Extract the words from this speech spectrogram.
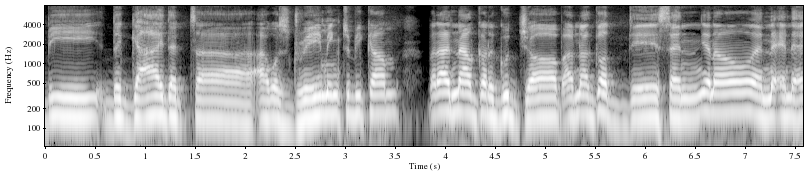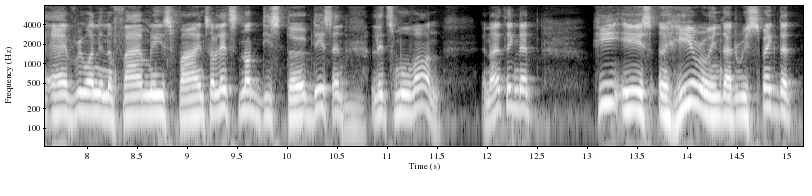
be the guy that uh, I was dreaming to become." But I now got a good job. and I now got this, and you know, and and everyone in the family is fine. So let's not disturb this, and let's move on. And I think that he is a hero in that respect. That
